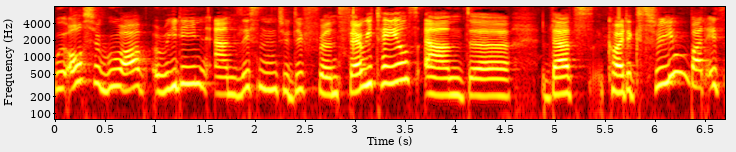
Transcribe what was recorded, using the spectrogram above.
We also grew up reading and listening to different fairy tales, and uh, that's quite extreme, but it's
